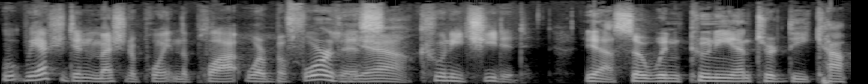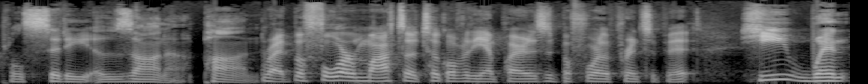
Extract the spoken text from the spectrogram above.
we actually didn't mention a point in the plot where before this, Yeah. Kuni cheated. Yeah. So when Kuni entered the capital city of Xana, Pan, Right before Mata took over the empire. This is before the Principate. He went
